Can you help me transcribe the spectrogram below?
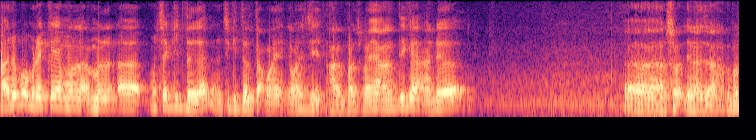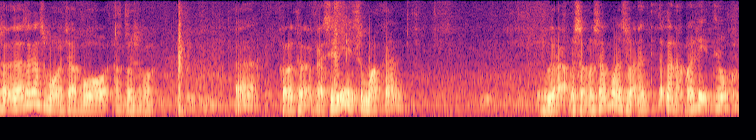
Ada pun mereka yang uh, Macam kita kan Macam kita letak mayat ke masjid ha, Lepas semayang nanti kan ada uh, solat jenazah. Lepas solat jenazah kan semua cabut apa semua. Ha? Kalau kita kat sini semua akan bergerak bersama-sama sebab nanti takkan nak balik tengok.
